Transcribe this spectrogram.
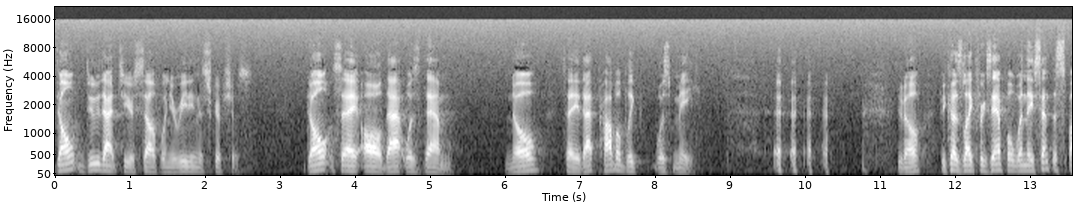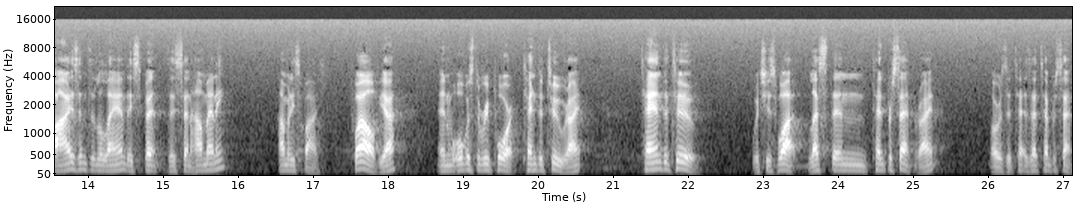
Don't do that to yourself when you're reading the scriptures. Don't say, oh, that was them. No, say, that probably was me. you know, because, like, for example, when they sent the spies into the land, they, spent, they sent how many? How many spies? 12, yeah? And what was the report? 10 to 2, right? 10 to 2, which is what? Less than 10%, right? Or is, it 10, is that 10%?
